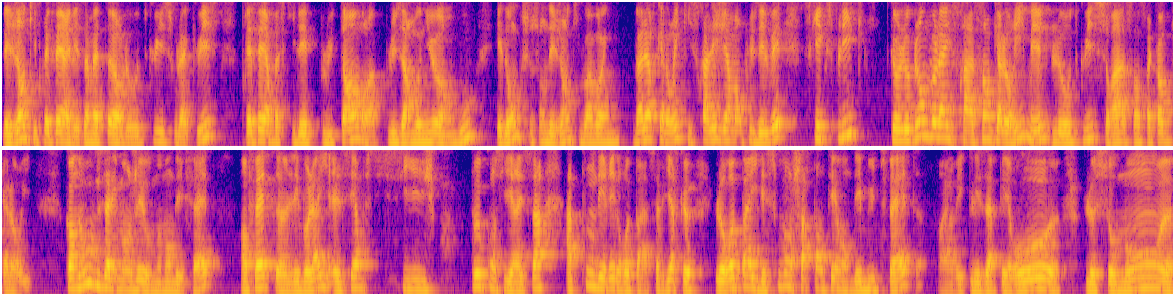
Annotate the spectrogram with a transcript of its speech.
Les gens qui préfèrent, et les amateurs, le haut de cuisse ou la cuisse, préfèrent parce qu'il est plus tendre, plus harmonieux en goût. Et donc, ce sont des gens qui vont avoir une valeur calorique qui sera légèrement plus élevée, ce qui explique que le blanc de volaille sera à 100 calories, mais le haut de cuisse sera à 150 calories. Quand vous, vous allez manger au moment des fêtes, en fait, euh, les volailles, elles servent, si je peux considérer ça, à pondérer le repas. Ça veut dire que le repas, il est souvent charpenté en début de fête, avec les apéros, euh, le saumon, euh,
